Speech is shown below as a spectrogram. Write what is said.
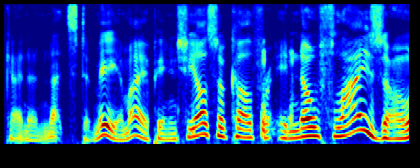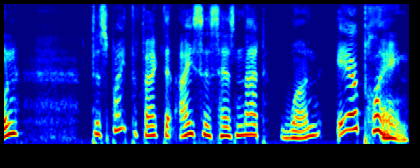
Kind of nuts to me, in my opinion. She also called for a no fly zone despite the fact that ISIS has not one airplane.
